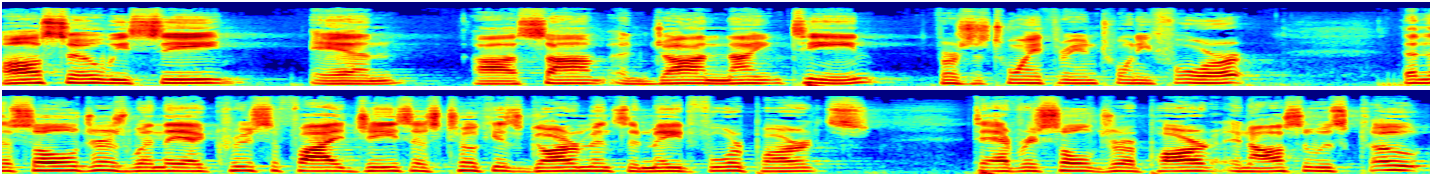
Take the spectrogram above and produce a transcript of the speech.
Also, we see in uh, Psalm in John 19, verses 23 and 24, Then the soldiers, when they had crucified Jesus, took his garments and made four parts, to every soldier a part, and also his coat.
